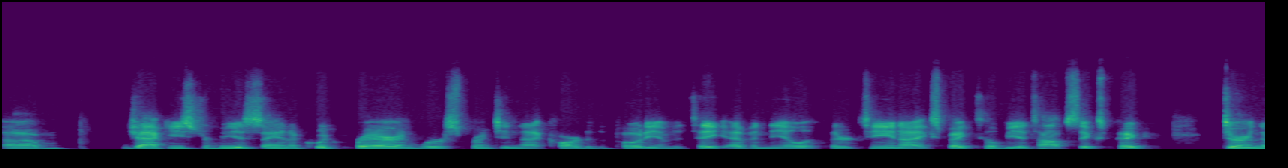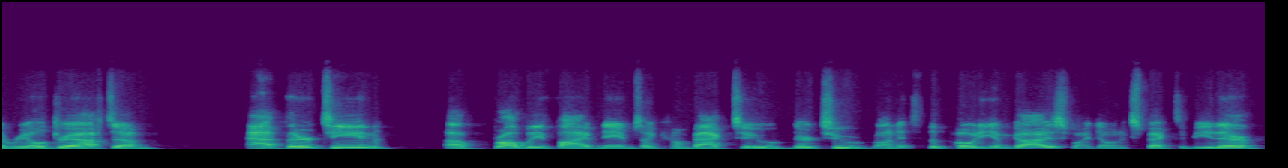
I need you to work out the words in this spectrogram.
um, Jack Easterby is saying a quick prayer, and we're sprinting that card to the podium to take Evan Neal at 13. I expect he'll be a top six pick during the real draft. Um, at 13, uh, probably five names I come back to. There are two run it to the podium guys who I don't expect to be there.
